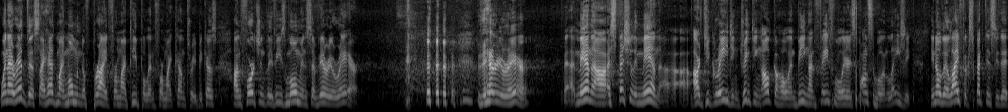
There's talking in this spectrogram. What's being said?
When I read this, I had my moment of pride for my people and for my country because unfortunately, these moments are very rare. very rare. Uh, men, are, especially men, uh, are degrading, drinking alcohol and being unfaithful, irresponsible, and lazy. You know, the life expectancy, the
